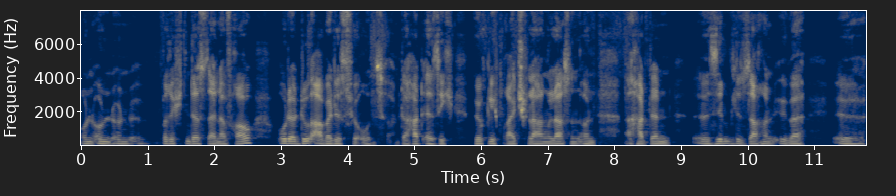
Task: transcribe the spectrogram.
und, und, und berichten das deiner Frau oder du arbeitest für uns. Und da hat er sich wirklich breitschlagen lassen und hat dann äh, simple Sachen über äh,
